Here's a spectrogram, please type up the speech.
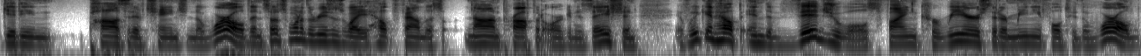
getting positive change in the world. And so it's one of the reasons why he helped found this nonprofit organization. If we can help individuals find careers that are meaningful to the world,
